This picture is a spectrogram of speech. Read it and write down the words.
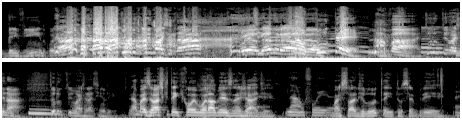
bem-vindo, coisa. Cara, tudo que tu imaginar. Boi andando não, Não, não. tudo o quê? Rapaz, tudo que tu imaginar. Tudo que tu imaginar tinha ali. É, mas eu acho que tem que comemorar mesmo, né, Jade? Não, foi. é, Uma história de luta e tu sempre. é.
